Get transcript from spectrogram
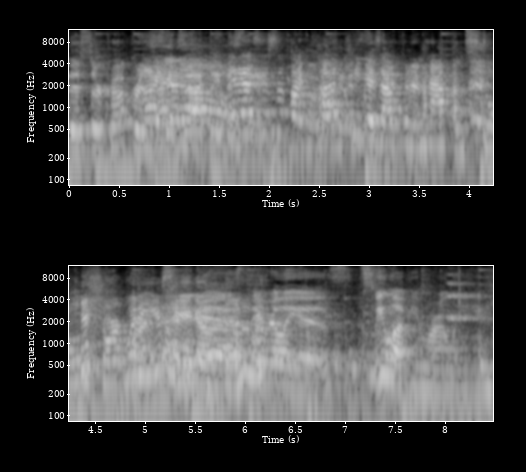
You. The circumference I is know. exactly the It is as same. if I cut Kinga's outfit in half and stole the short one. What part are you of it. saying? It is. It really is. We love you, Marlene.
